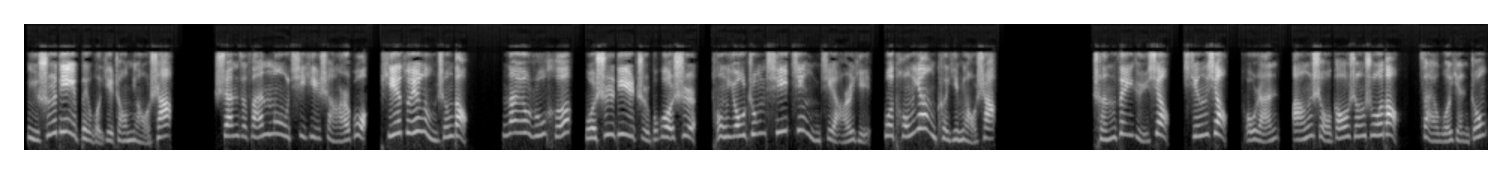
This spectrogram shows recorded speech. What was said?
你师弟被我一招秒杀？”山子凡怒气一闪而过，撇嘴冷声道：“那又如何？我师弟只不过是通幽中期境界而已，我同样可以秒杀。”陈飞宇笑，轻笑，突然昂首高声说道：“在我眼中，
